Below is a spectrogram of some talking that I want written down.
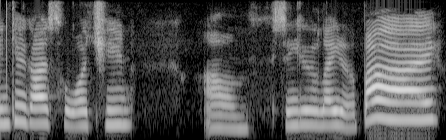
Thank you guys for watching. Um, see you later. Bye.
